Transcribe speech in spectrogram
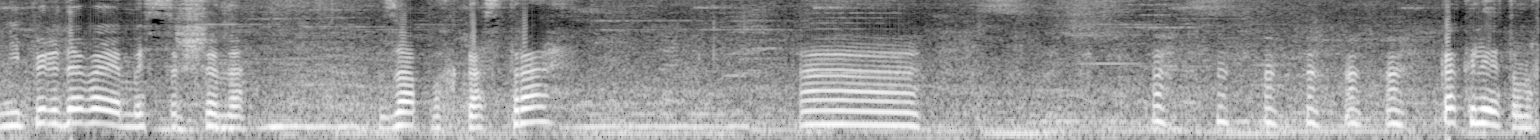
Непередаваемый совершенно запах костра. А, Как летом.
